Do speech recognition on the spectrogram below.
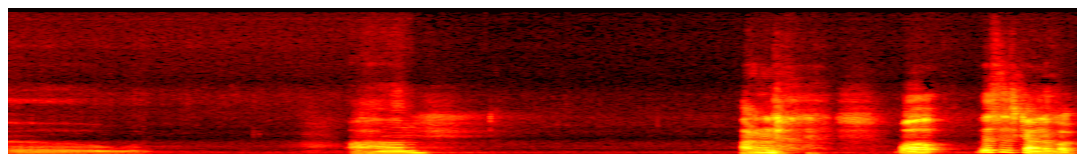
Oh. Um. I don't know. Well, this is kind of a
